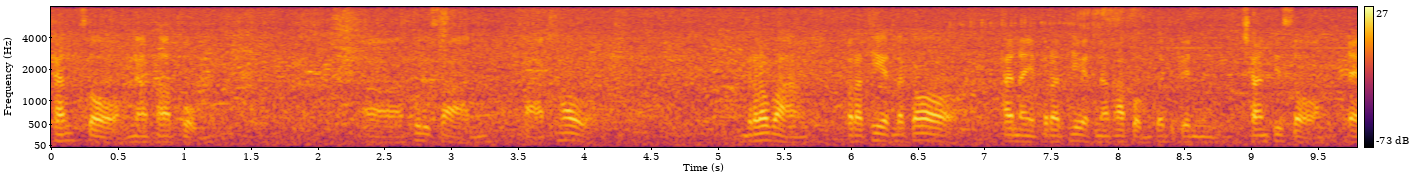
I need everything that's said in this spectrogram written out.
ชั้น 2 นะครับผมผู้โดยสารขาเข้าระหว่างประเทศแล้วก็ภายในประเทศนะครับ ผมก็จะเป็นชั้นที่ 2 แต่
